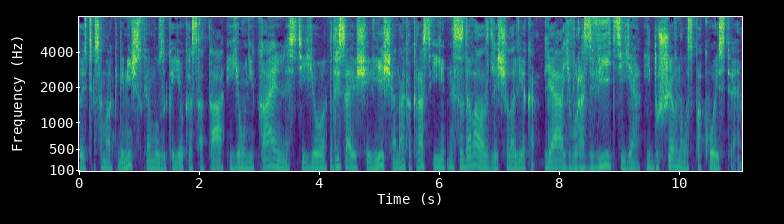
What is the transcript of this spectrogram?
То есть сама академическая музыка, ее красота, ее уникальность, ее потрясающая вещь, она как раз и создавалась для человека, для его развития и душевного спокойствия.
